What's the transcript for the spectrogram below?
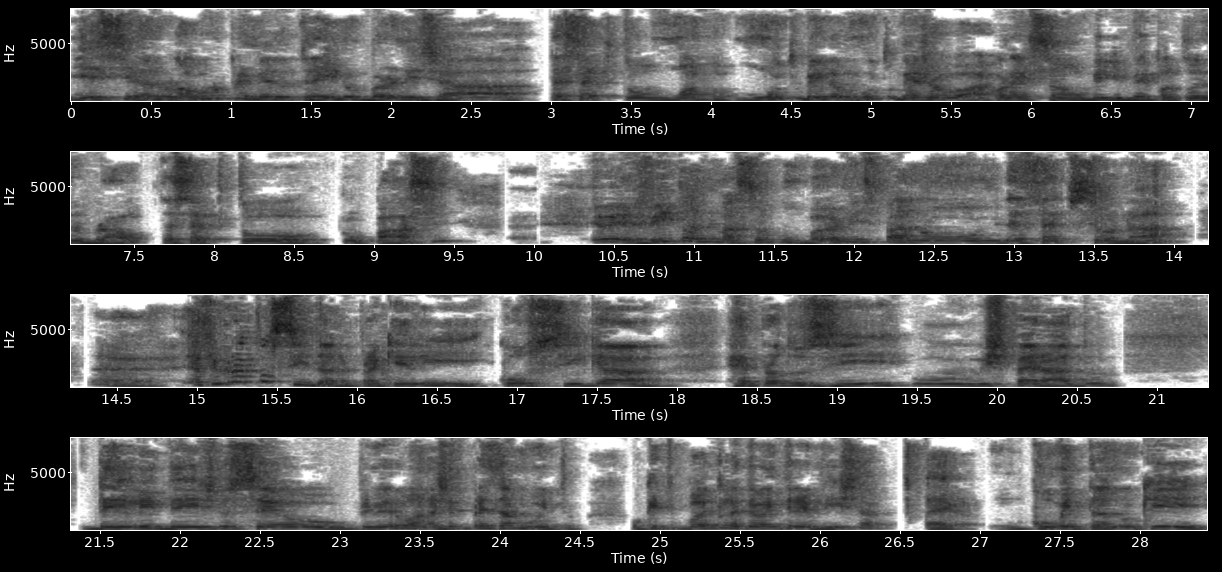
E esse ano, logo no primeiro treino, o Bernie já interceptou uma- muito bem, deu muito bem a conexão Big Ben para Antônio Brown. Interceptou o passe. Eu evito a animação com o Burns para não me decepcionar. É, eu fico na torcida né, para que ele consiga reproduzir o esperado dele desde o seu primeiro ano. A gente precisa muito. O Kit Butler deu uma entrevista é, comentando que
